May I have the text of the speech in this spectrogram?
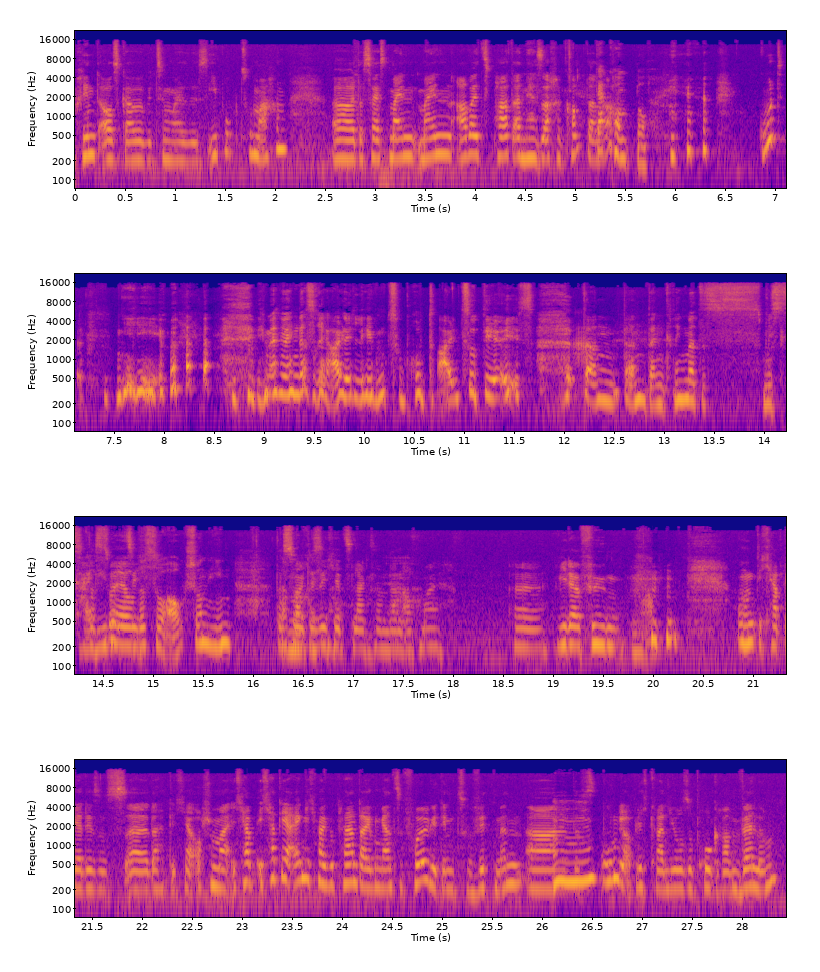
Printausgabe bzw. das E-Book zu machen. Äh, das heißt, mein, mein Arbeitspart an der Sache kommt dann. Der noch. kommt noch. Gut. ich meine, wenn das reale Leben zu brutal zu dir ist, dann, dann, dann kriegen wir das mit Kaliber oder so auch schon hin. Das sollte sich jetzt langsam dann auch mal äh, wieder fügen. Ja. Und ich habe ja dieses, äh, da hatte ich ja auch schon mal, ich, hab, ich hatte ja eigentlich mal geplant, eine ganze Folge dem zu widmen, äh, mhm. das unglaublich grandiose Programm Vellum,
